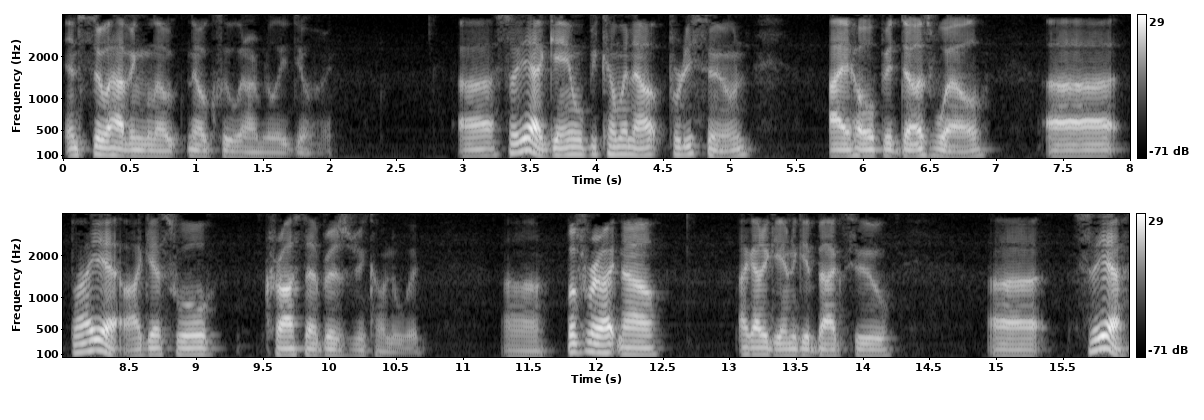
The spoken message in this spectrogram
and still having no, no clue what I'm really doing. Uh, so yeah, game will be coming out pretty soon. I hope it does well. Uh, but yeah, I guess we'll cross that bridge when we come to it. Uh, but for right now, I got a game to get back to. Uh, so yeah,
